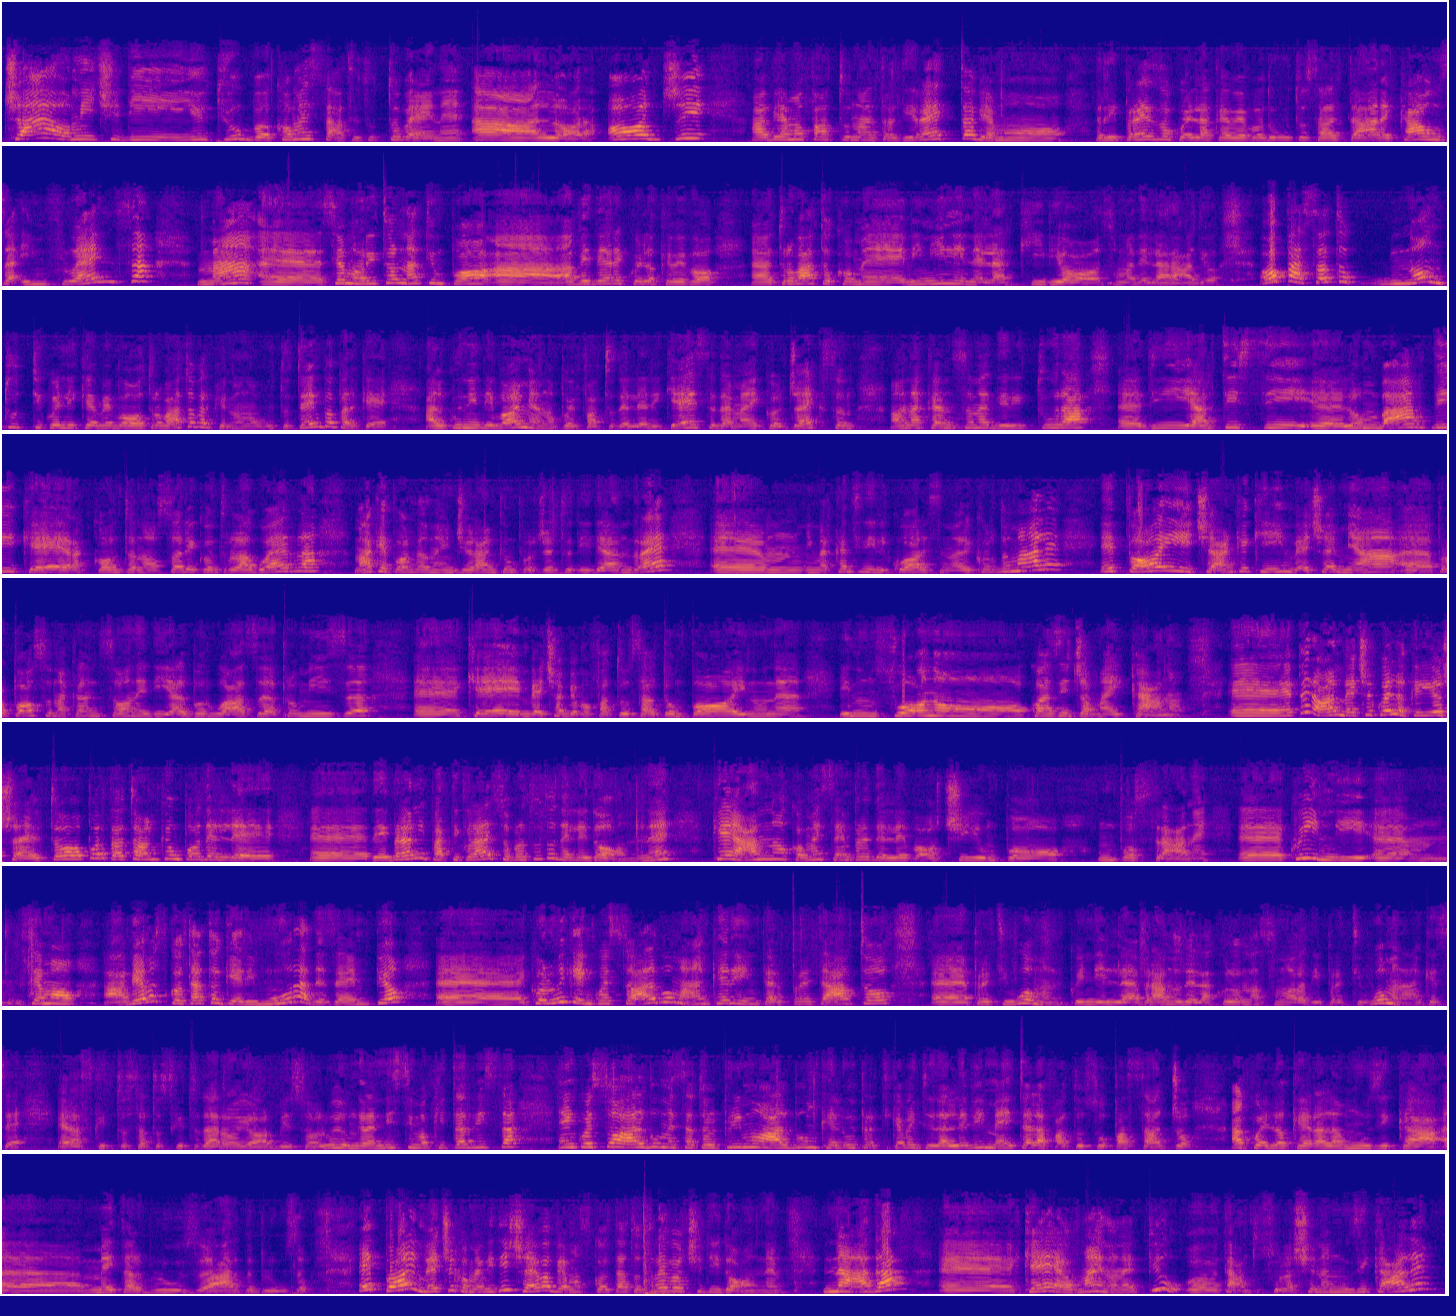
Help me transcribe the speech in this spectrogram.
Ciao amici di YouTube, come state? Tutto bene? Allora, oggi abbiamo fatto un'altra diretta, abbiamo ripreso quella che avevo dovuto saltare causa influenza, ma eh, siamo ritornati un po' a, a, vedere quello che avevo eh, trovato come vinili nell'archivio insomma della radio. Ho passato non tutti quelli che avevo trovato perché non ho avuto tempo, perché alcuni di voi mi hanno poi fatto delle richieste da Michael Jackson a una canzone addirittura eh, di artisti eh, lombardi che raccontano storie contro la guerra, ma che portano in giro anche un progetto di De André, ehm, i mercanti di liquore se non ricordo male, e poi c'è anche chi invece mi ha eh, proposto una canzone di Albornoise Promise eh, che invece abbiamo fatto un salto un po' in un, in un suono quasi giamaicano. Eh, però invece quello che io ho scelto ho portato anche un po' delle, eh, dei brani particolari, soprattutto delle donne che hanno come sempre delle voci un po', un po strane. Eh, quindi ehm, siamo, abbiamo ascoltato Gary Moore, ad esempio, eh, colui che in questo album ha anche reinterpretato eh, Pretty Woman, quindi il brano della colonna sonora di Pretty Woman, anche se era scritto, stato scritto da Roy Orbison. Lui è un grandissimo chitarrista e in questo album è stato il primo album che lui praticamente dall'heavy metal ha fatto il suo passaggio a quello che era la musica eh, metal blues, hard blues. E poi invece, come vi dicevo, abbiamo ascoltato tre voci di donne. Nada, eh, che ormai non è più eh, tanto sulla scena musicale,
